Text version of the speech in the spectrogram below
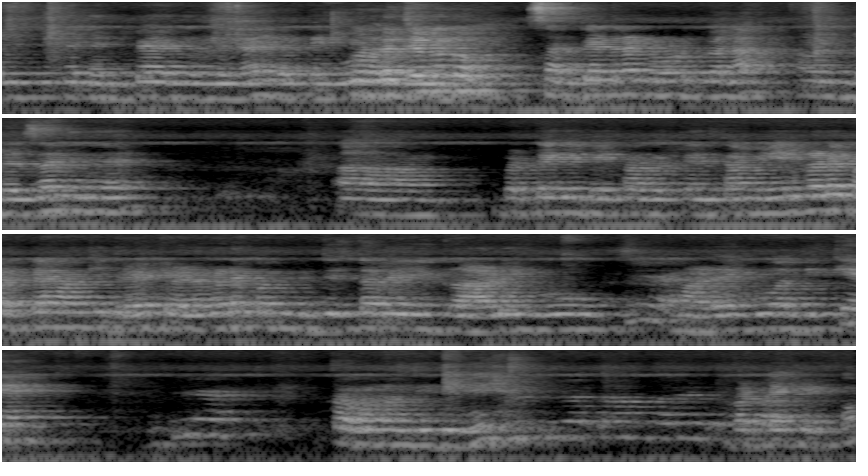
ದಿನದಿಂದ ನೆನಪೇ ಆಗಿರಲಿಲ್ಲ ಇವತ್ತು ಒಂದ್ ಡಜನ್ ಹೆಂಗೋ ಅದಾವ? ಸಂತೆ ಹತ್ರ ನೋಡಿದ್ವಲ್ಲ ಒಂದು ಡಜನ್ ಇದೆ ಆ, ಬಟ್ಟೆಗೆ ಬೇಕಾಗುತ್ತೆ ಅಂತ ಮೇಲ್ಗಡೆ ಬಟ್ಟೆ ಹಾಕಿದ್ರೆ ಕೆಳಗಡೆ ಬಂದು ಬಿದ್ದಿರ್ತವೆ ಈ ಗಾಳಿಗೂ ಮಳೆಗೂ ಅದಕ್ಕೆ ತಗೊಂಡ್ಬಂದಿದ್ದೀವಿ ಬಟ್ಟೆ ಕ್ಲಿಪ್ಪು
